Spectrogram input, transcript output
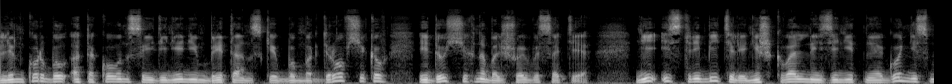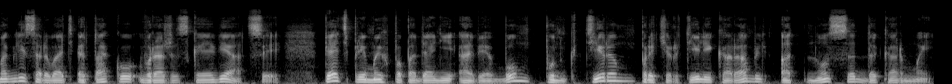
линкор был атакован соединением британских бомбардировщиков, идущих на большой высоте. Ни истребители, ни шквальный зенитный огонь не смогли сорвать атаку вражеской авиации. Пять прямых попаданий авиабомб пунктиром прочертили корабль от носа до кормы.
